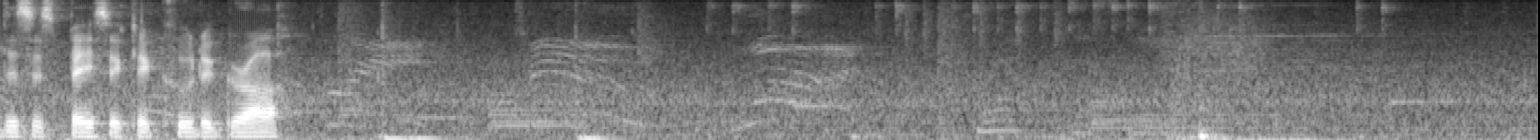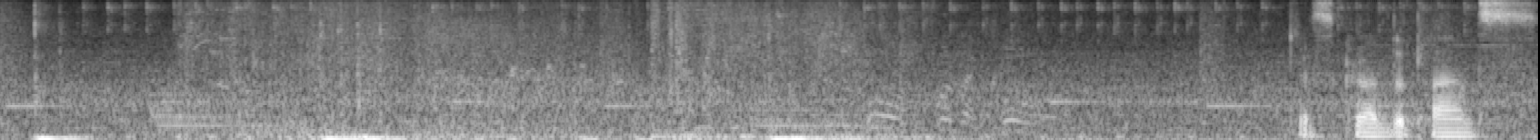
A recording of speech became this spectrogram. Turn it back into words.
This is basically coup de grace. Just grab the plants.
